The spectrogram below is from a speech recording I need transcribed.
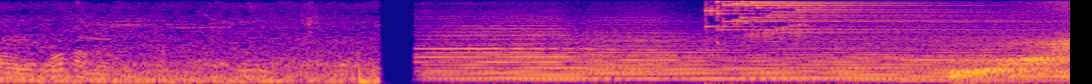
அவங்களுக்கு போட்டாங்க Yeah.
